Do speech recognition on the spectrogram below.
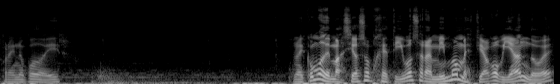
Por ahí no puedo ir No hay como demasiados objetivos ahora mismo Me estoy agobiando, ¿eh?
